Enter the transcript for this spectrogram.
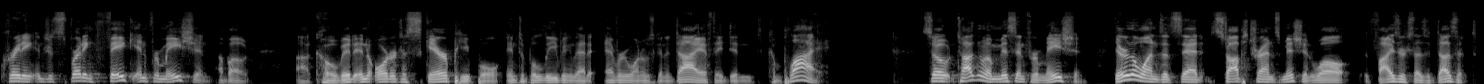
creating and just spreading fake information about uh, COVID in order to scare people into believing that everyone was going to die if they didn't comply. So, talking about misinformation, they're the ones that said stops transmission. Well, Pfizer says it doesn't.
